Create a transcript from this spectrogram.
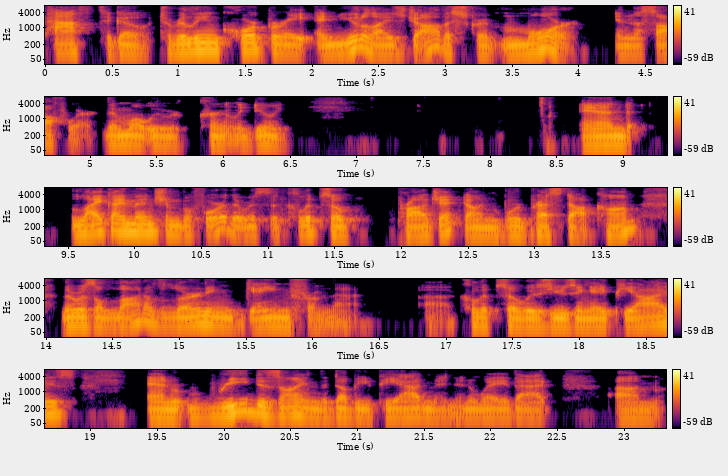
path to go to really incorporate and utilize JavaScript more in the software than what we were currently doing. And like I mentioned before, there was the Calypso project on WordPress.com. There was a lot of learning gained from that. Uh, Calypso was using APIs and redesigned the WP admin in a way that um,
